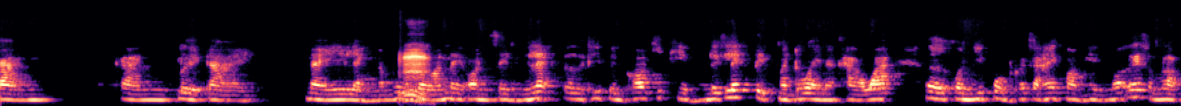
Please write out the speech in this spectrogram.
การการเปลือยกายในแหล่งน้ำพุร้อนในออนเซ็นนี่แหละเออที่เป็นข้อคิดเห็นเล็ก ๆ ติดมาด้วยนะคะ ว่าเออคนญี่ปุ่นก็จะให้ความเห็นว่าเออสำหรับ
